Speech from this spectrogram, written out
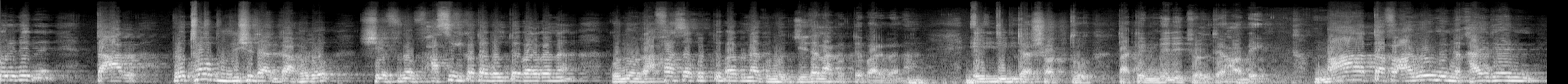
করে নেবে, তার প্রথম নিষেধাজ্ঞা হলো সে কোনো ফাঁসিকি কথা বলতে পারবে না, কোনো রাফাসা করতে পারবে না, কোনো জেদালা করতে পারবে না। এই তিনটা শর্ত তাকে মেনে চলতে হবে। মা তাফ আলমিন খাইরেন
